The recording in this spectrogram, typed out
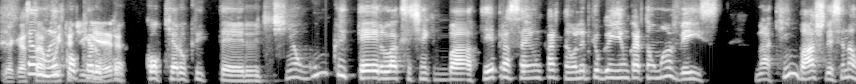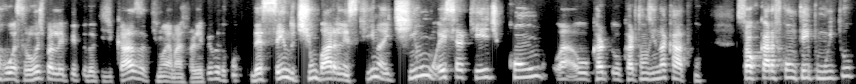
ia gastar muito dinheiro. Qual, qual era o critério? Tinha algum critério lá que você tinha que bater para sair um cartão. Eu lembro que eu ganhei um cartão uma vez aqui embaixo, descendo a rua, essa rua de paralelepípedo aqui de casa, que não é mais paralelepípedo, descendo, tinha um bar ali na esquina e tinha um, esse arcade com o, o, cartãozinho da Capcom. Só que o cara ficou um tempo muito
